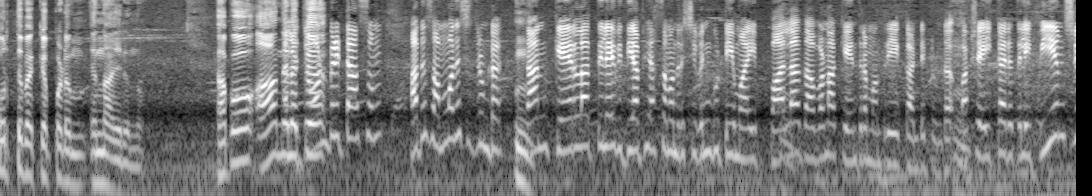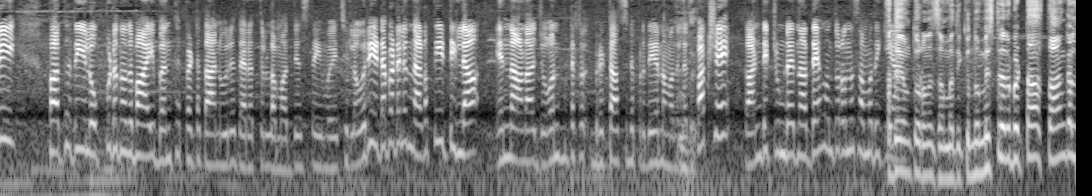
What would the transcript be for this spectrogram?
ഓർത്തു വെക്കപ്പെടും എന്നായിരുന്നു. അപ്പോ ആ നിലയ്ക്ക് ജോൺ ബ്രിട്ടാസും അത് സമ്മതിച്ചിട്ടുണ്ട്. താൻ കേരളത്തിലെ വിദ്യാഭ്യാസ മന്ത്രി ശിവൻകുട്ടിയുമായി പലതവണ കേന്ദ്രമന്ത്രിയെ കണ്ടിട്ടുണ്ട്. പക്ഷേ ഇക്കാര്യത്തിൽ ഈ പി എം ശ്രീ പദ്ധതിയിൽ ഒപ്പിടുന്നതുമായി ബന്ധപ്പെട്ട് താൻ ഒരു തരത്തിലുള്ള മധ്യസ്ഥയും വഹിച്ചില്ല. ഒരു ഇടപെടലും നടത്തിയിട്ടില്ല എന്നാണ് ജോൺ ബ്രിട്ട- ബ്രിട്ടാസിന്റെ പ്രതികരണം വന്നത് പക്ഷേ കണ്ടിട്ടുണ്ട് എന്ന് അദ്ദേഹം തുറന്ന് സമ്മതിക്കും അദ്ദേഹം തുറന്ന് സമ്മതിക്കുന്നു. മിസ്റ്റർ ബ്രിട്ടാസ് താങ്കൾ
